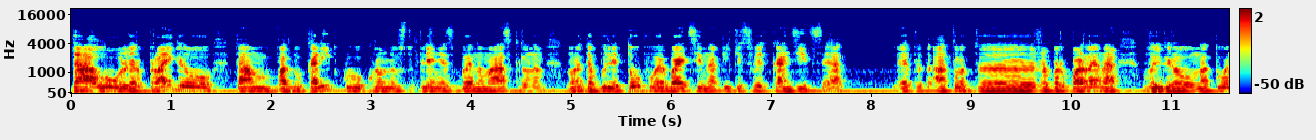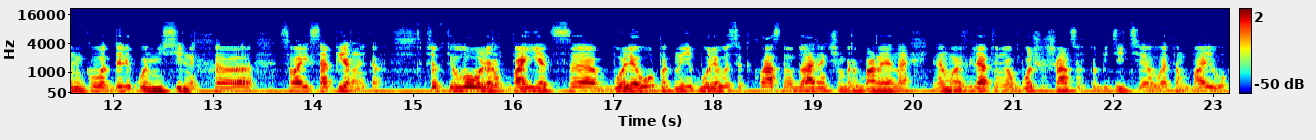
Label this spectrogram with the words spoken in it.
Да, Лоулер проигрывал там в одну калитку, кроме выступления с Беном Аскроном, но это были топовые бойцы на пике своих кондиций. А, этот, а тот э, же Барбарена выиграл на тоненького далеко не сильных э, своих соперников. Все-таки Лоулер боец э, более опытный и более высококлассный ударник, чем Барбарена. И, на мой взгляд, у него больше шансов победить э, в этом бою.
